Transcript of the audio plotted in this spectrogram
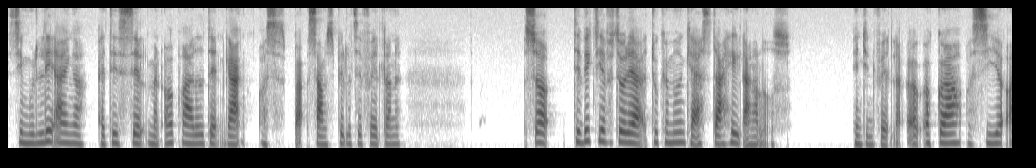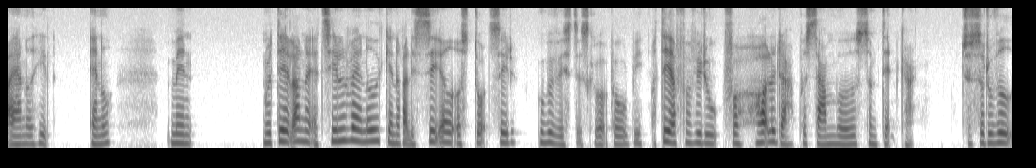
simuleringer af det selv, man oprettede dengang, og samspillet til forældrene. Så det vigtige at forstå, det er, at du kan møde en kæreste, der er helt anderledes end dine forældre, og, og gør og siger og er noget helt andet. Men modellerne er tilvænnet, generaliseret og stort set ubevidste, skriver Bowlby. Og derfor vil du forholde dig på samme måde som dengang. Så, så du ved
